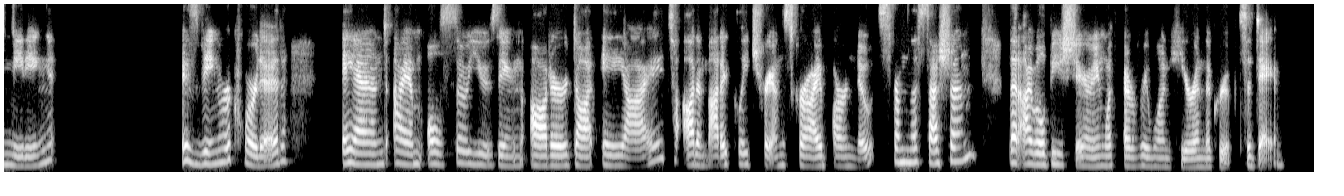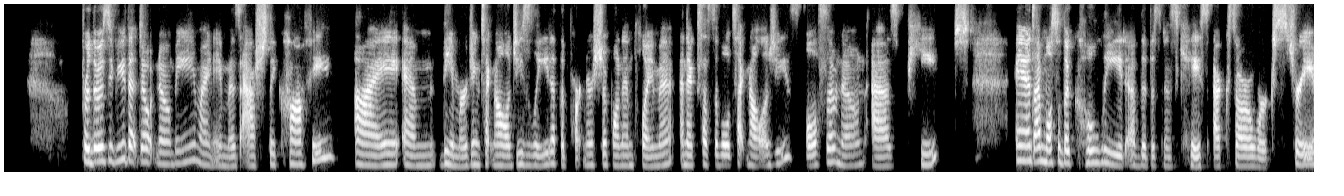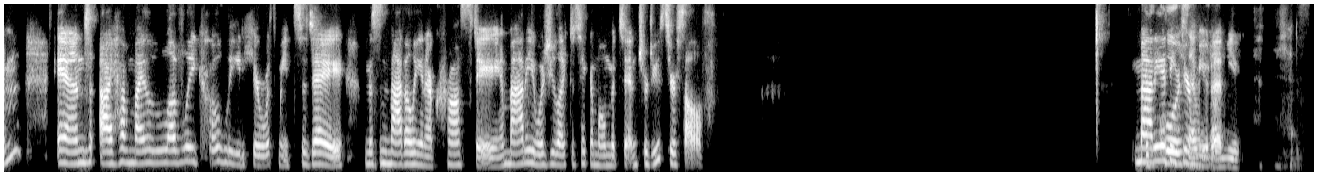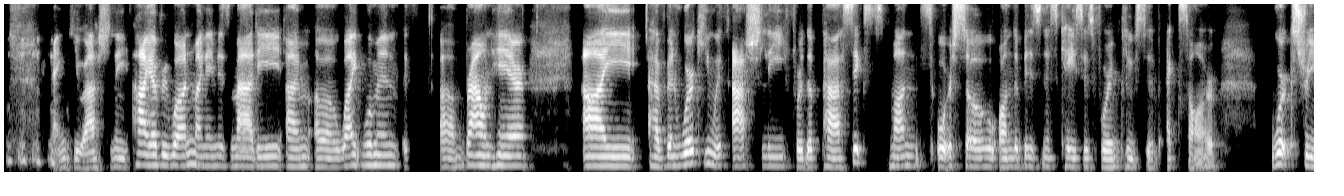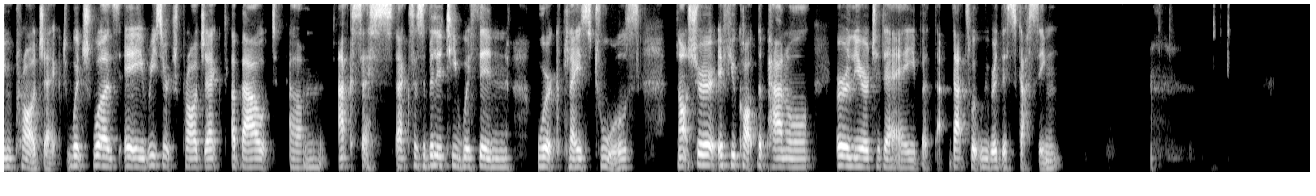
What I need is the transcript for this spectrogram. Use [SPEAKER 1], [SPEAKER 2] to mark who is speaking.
[SPEAKER 1] meeting is being recorded and I am also using otter.ai to automatically transcribe our notes from the session that I will be sharing with everyone here in the group today. For those of you that don't know me, my name is Ashley Coffey. I am the Emerging Technologies Lead at the Partnership on Employment and Accessible Technologies, also known as PEAT. And I'm also the co-lead of the Business Case XR workstream. And I have my lovely co-lead here with me today, Ms. Madalena Croste. Maddie, would you like to take a moment to introduce yourself? Maddie, I think you're
[SPEAKER 2] I
[SPEAKER 1] muted.
[SPEAKER 2] Mute. Yes. Thank you, Ashley. Hi, everyone. My name is Maddie. I'm a white woman with um, brown hair I have been working with Ashley for the past six months or so on the business cases for inclusive XR workstream project, which was a research project about um, access accessibility within workplace tools. Not sure if you caught the panel earlier today, but that, that's what we were discussing.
